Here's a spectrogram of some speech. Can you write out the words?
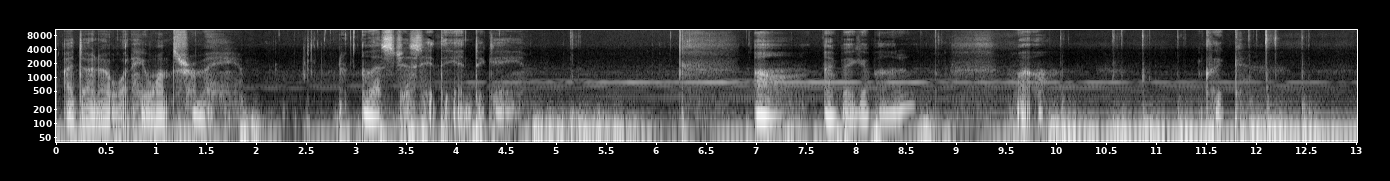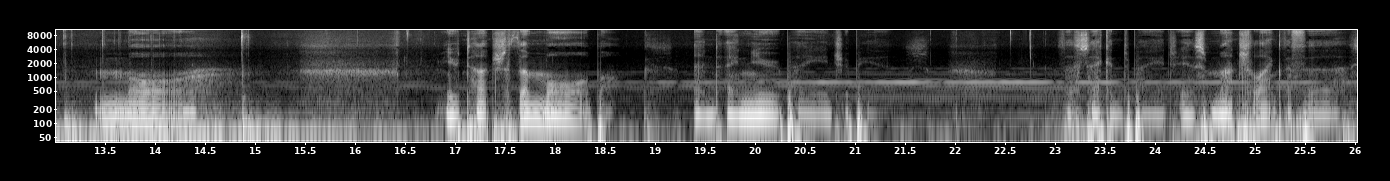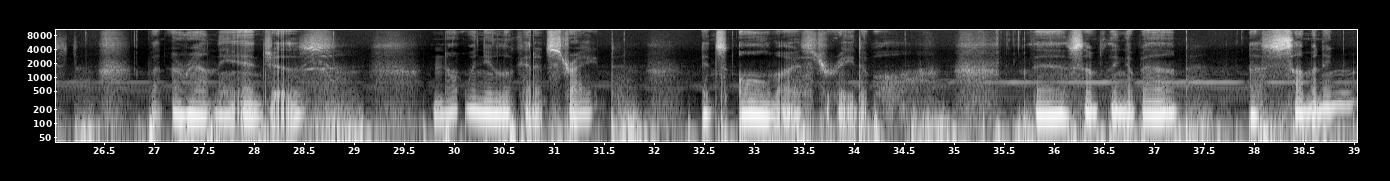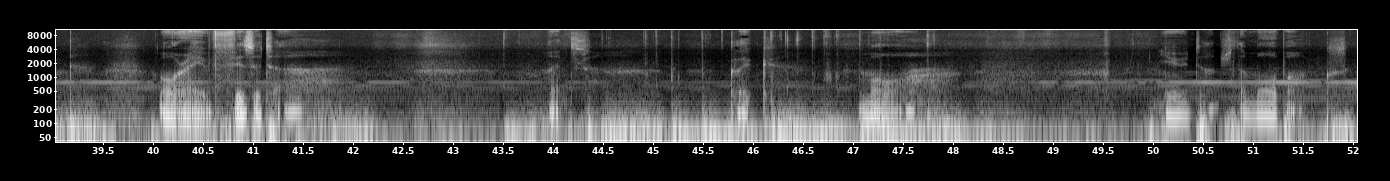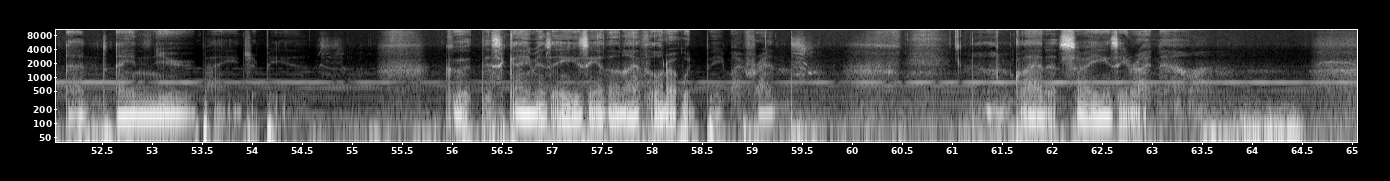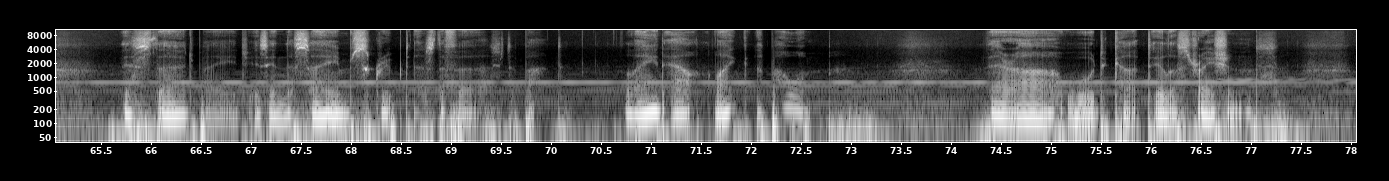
I don't know what he wants from me. Let's just hit the Enter key. Oh, I beg your pardon? Well, click more. You touch the more box and a new page appears. The second page is much like the first, but around the edges. Not when you look at it straight, it's almost readable. There's something about a summoning or a visitor. Let's click more. You touch the more box and a new page appears. Good, this game is easier than I thought it would be, my friends. I'm glad it's so easy right now. This third page is in the same script as the first, but laid out like a poem. There are woodcut illustrations,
